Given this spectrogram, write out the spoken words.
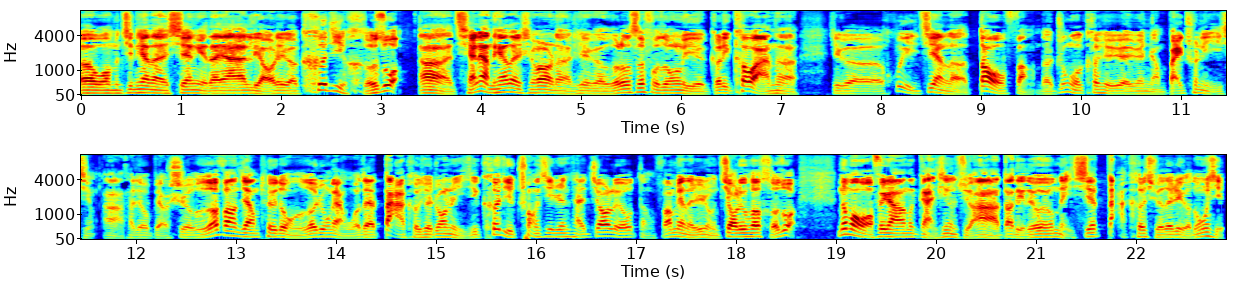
呃，我们今天呢，先给大家聊这个科技合作啊。前两天的时候呢，这个俄罗斯副总理格里科娃呢，这个会见了到访的中国科学院院长白春礼一行啊，他就表示，俄方将推动俄中两国在大科学装置以及科技创新人才交流等方面的这种交流和合作。那么我非常的感兴趣啊，到底都有哪些大科学的这个东西？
